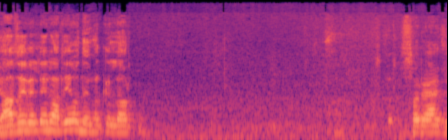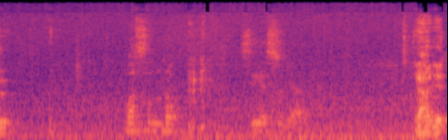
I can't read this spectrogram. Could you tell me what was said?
ജാഥയിൽ എല്ലാവരും അറിയാമോ നിങ്ങൾക്ക് എല്ലാവർക്കും സ്വരാജ്. വസന്തം C S Sujatha. Rajan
